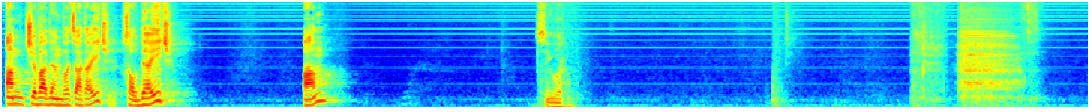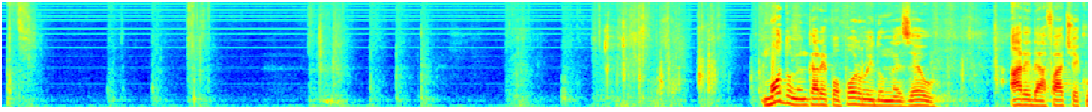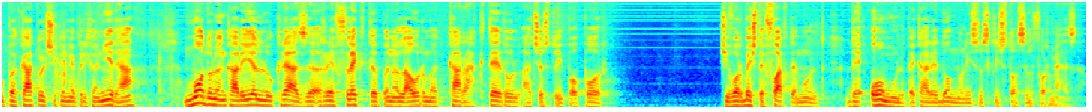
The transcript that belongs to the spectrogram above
Am ceva de învățat aici sau de aici? Am? Sigur. Modul în care poporul lui Dumnezeu are de a face cu păcatul și cu neprihănirea, modul în care el lucrează reflectă până la urmă caracterul acestui popor și vorbește foarte mult de omul pe care Domnul Isus Hristos îl formează.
